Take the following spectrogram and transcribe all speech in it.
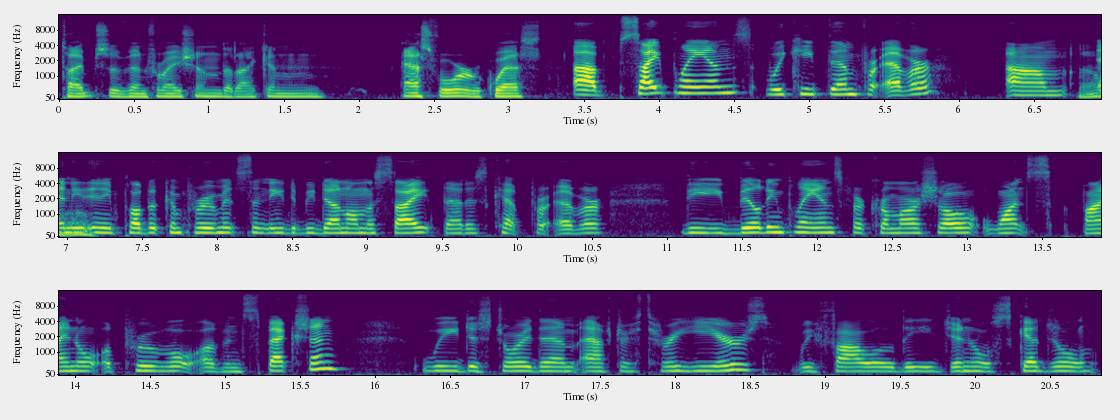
types of information that I can ask for, or request? Uh, site plans, we keep them forever. Um, Oh, any wow. any public improvements that need to be done on the site that is kept forever. The building plans for commercial, once final approval of inspection, we destroy them after three years. We follow the general schedule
